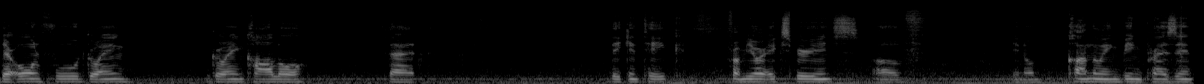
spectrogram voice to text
their own food, growing growing kalo that they can take from your experience of you know canoeing being present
